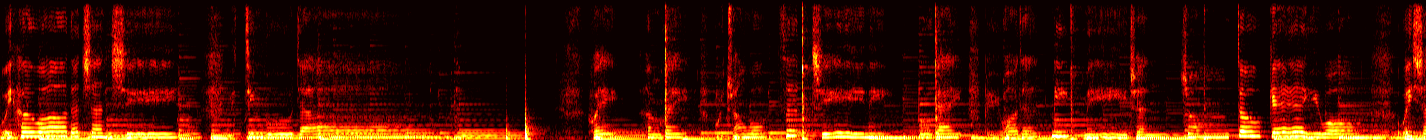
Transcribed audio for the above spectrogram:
为何我的真心你听不？到会很会伪装我自己，你不该被我的秘密沉重都给我微笑，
